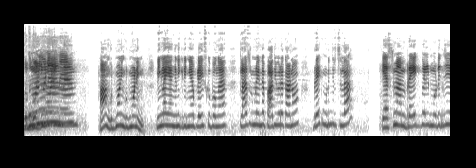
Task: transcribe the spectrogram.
குட் மார்னிங் மேம் ஆ குட் மார்னிங் குட் மார்னிங் நீங்களா எங்கே நிற்கிறீங்க பிளேஸ்க்கு போங்க. கிளாஸ் ரூம்ல என்ன பாதி வரை காணும்? பிரேக் முடிஞ்சிருச்சுல? எஸ் மேம் பிரேக் பெல் முடிஞ்சு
